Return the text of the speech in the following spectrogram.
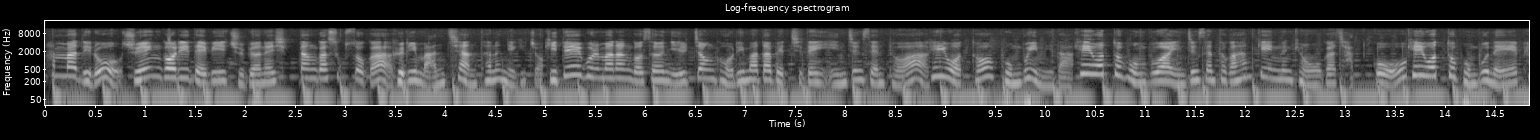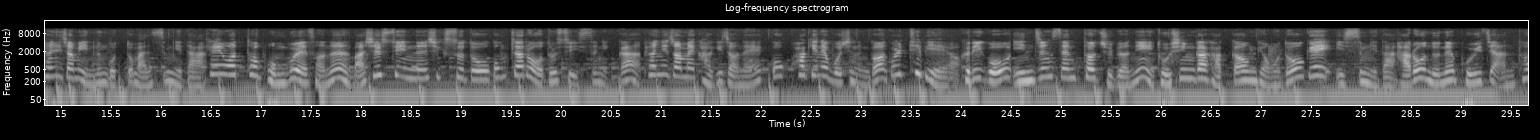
한마디로 주행거리 대비 주변의 식당과 숙소가 그리 많지 않다는 얘기죠. 기대해 볼 만한 것은 일정 거리마다 배치된 인증센터와 K-워터 본부입니다. K-워터 본부와 인증센터가 함께 있는 경우가 잦고 K-워터 본부 내에 편의점이 있는 곳도 많습니다. K-워터 본부에서는 마실 수 있는 식수도 공짜로 얻을 수 있으니까 편의점에 가기 전에 꼭 확인해 보시는 건 꿀팁이에요. 그리고 인증센터 주변이 도심과 가까운 경우도 꽤 있습니다. 바로 눈에 보이지 않더라도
